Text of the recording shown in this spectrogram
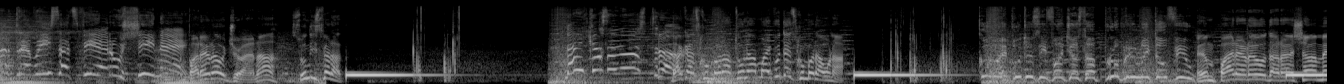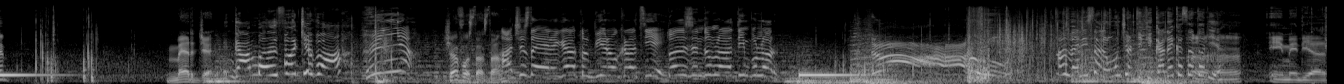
Ar trebui să-ți fie rușine! Pare rău, Joanna. Sunt disperat. Dar e casa noastră! Dacă ați cumpărat una, mai puteți cumpăra una. Cum ai putut să-i faci asta propriului tău fiu? Îmi pare rău, dar așa me... Merge. Gumball, fă ceva! Hânia! Ce a fost asta? Acesta e regatul birocrației Toate se întâmplă la timpul lor Am venit să luăm un certificat de căsătorie. Aha, imediat.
